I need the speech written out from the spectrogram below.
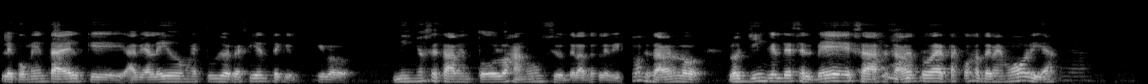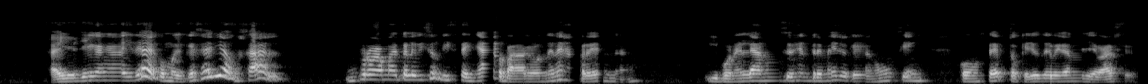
le comenta a él que había leído un estudio reciente que, que los niños se saben todos los anuncios de la televisión, se saben los, los jingles de cerveza, se saben todas estas cosas de memoria ellos llegan a la idea de como que qué sería usar un programa de televisión diseñado para que los nenes aprendan y ponerle anuncios entre medio que anuncien conceptos que ellos deberían de llevarse.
